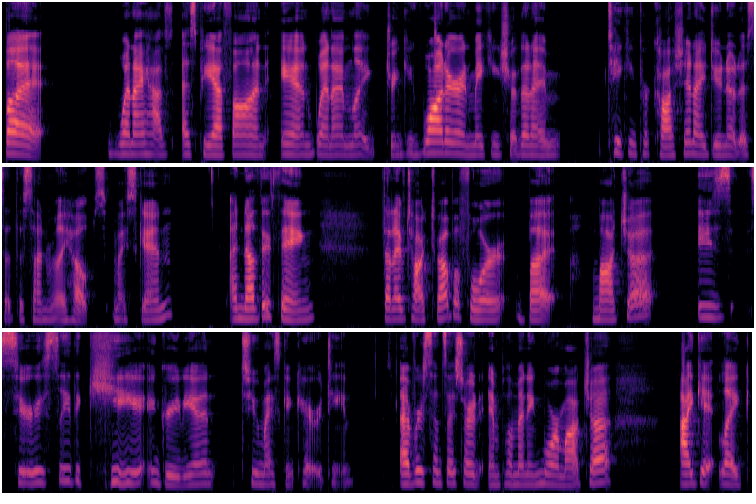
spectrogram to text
but when I have SPF on and when I'm like drinking water and making sure that I'm taking precaution, I do notice that the sun really helps my skin. Another thing that I've talked about before, but matcha is seriously the key ingredient to my skincare routine. Ever since I started implementing more matcha, I get like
